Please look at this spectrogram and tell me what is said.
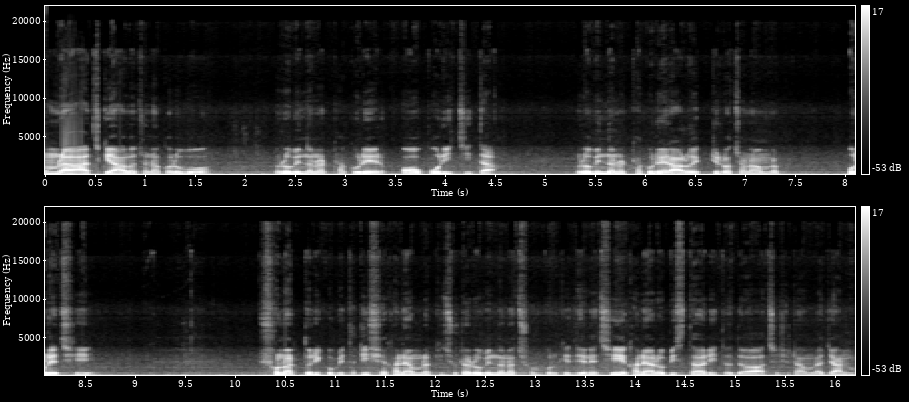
আমরা আজকে আলোচনা করব রবীন্দ্রনাথ ঠাকুরের অপরিচিতা। রবীন্দ্রনাথ ঠাকুরের আরও একটি রচনা আমরা পড়েছি, সোনার তরী কবিতাটি। সেখানে আমরা কিছুটা রবীন্দ্রনাথ সম্পর্কে জেনেছি। এখানে আরও বিস্তারিত দেওয়া আছে, সেটা আমরা জানব।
